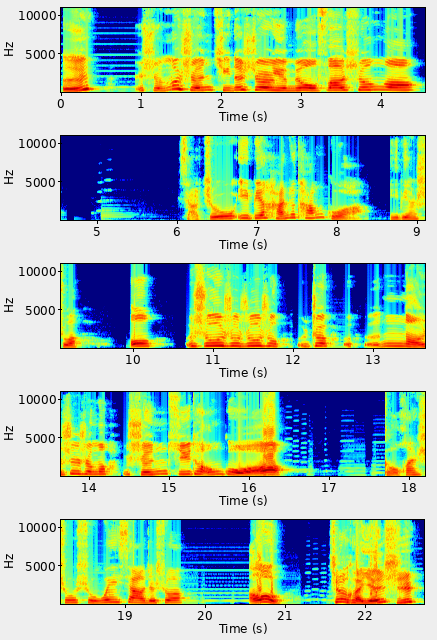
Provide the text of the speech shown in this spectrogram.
诶，什么神奇的事儿也没有发生啊！小猪一边含着糖果，一边说：“哦，叔叔，叔叔，这哪是什么神奇糖果？”狗欢叔叔微笑着说：“哦，这块岩石，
